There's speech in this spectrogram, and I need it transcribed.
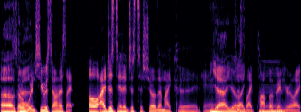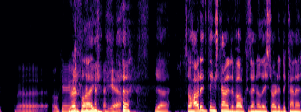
Oh, okay. So when she was telling us like, oh, I just did it just to show them I could, and yeah, you're just like, like, pop up in mm, here like, uh, okay, red flag. yeah. Yeah. So how did things kind of develop? Because I know they started to kind of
